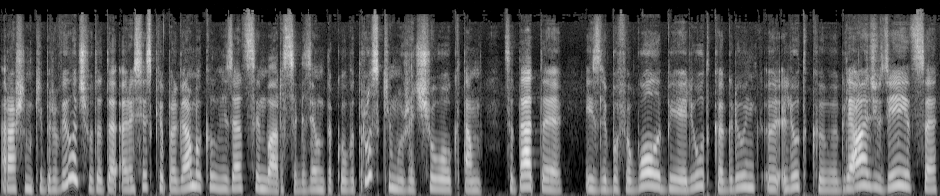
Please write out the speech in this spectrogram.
Russian Cyber Village, вот это российская программа колонизации Марса, где он такой вот русский мужичок, там цитаты из «Любовь и голуби», «Людка», Глюнь, э, «Людка», «Гляч», «Девица»,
